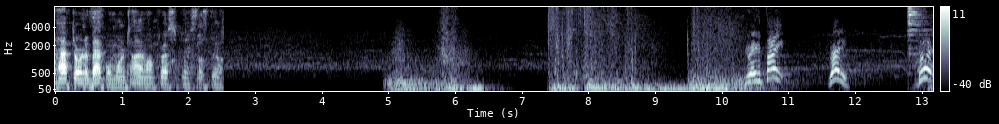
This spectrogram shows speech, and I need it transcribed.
I have to run it back one more time on Precipice. Let's go. You ready to fight? Ready. Do it.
